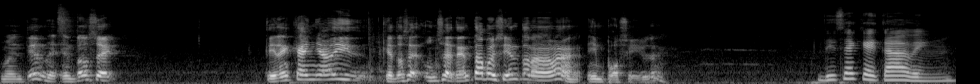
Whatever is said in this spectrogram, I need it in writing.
¿me entiendes? Entonces, tienes que añadir que entonces un 70% nada más, imposible. Dice que caben.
